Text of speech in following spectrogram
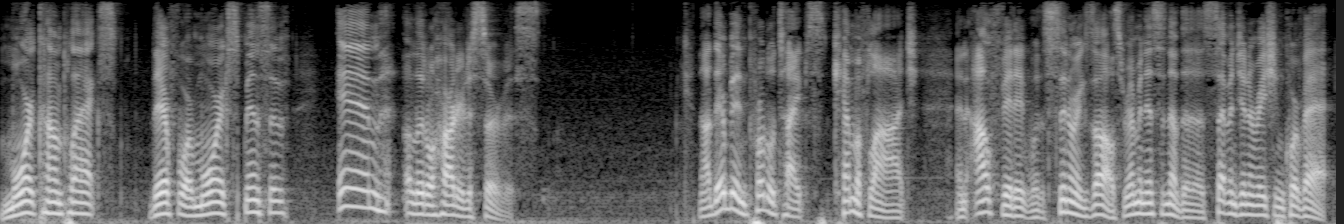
more complex, therefore more expensive, and a little harder to service. Now, there have been prototypes camouflage and outfitted with center exhaust reminiscent of the 7th generation Corvette.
